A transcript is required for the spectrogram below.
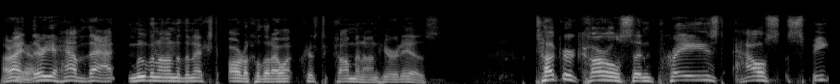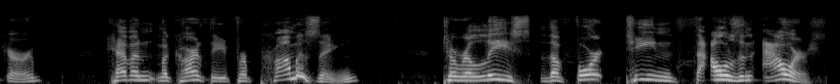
All right, Yeah. there you have that. Moving on to the next article that I want Chris to comment on. Here it is. Tucker Carlson praised House Speaker Kevin McCarthy for promising to release the 14,000 hours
